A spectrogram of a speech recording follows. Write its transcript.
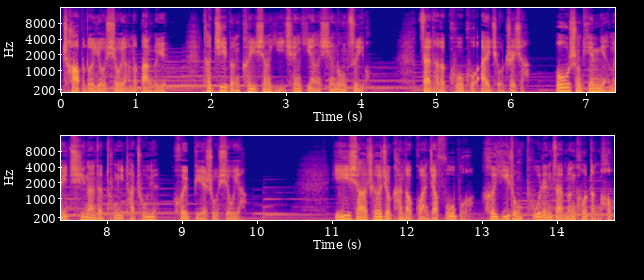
差不多又休养了半个月，他基本可以像以前一样行动自由。在他的苦苦哀求之下，欧胜天勉为其难的同意他出院回别墅休养。一下车就看到管家福伯和一众仆人在门口等候，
